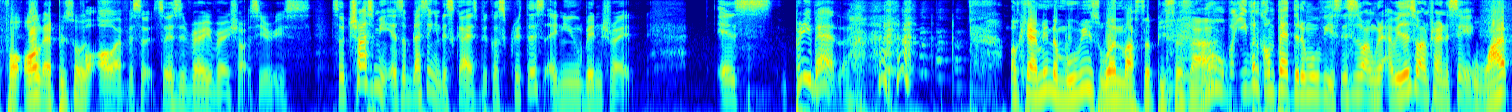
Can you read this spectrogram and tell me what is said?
For all episodes. for all episodes. So it's a very very short series. So trust me, it's a blessing in disguise because Critters: A New Binge right is pretty bad. lah. Okay, I mean the movies weren't masterpieces lah. No, but even compared to the movies, this is what I'm gonna, I mean, this is what I'm trying to say. What?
